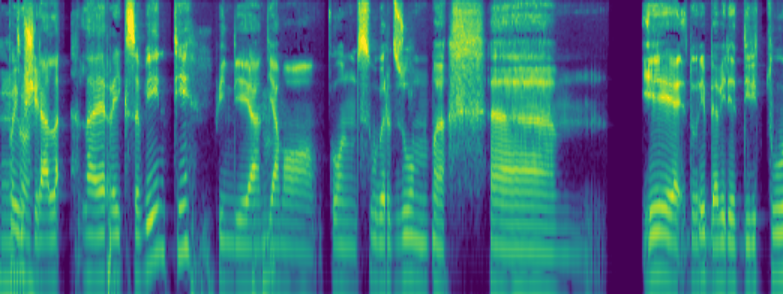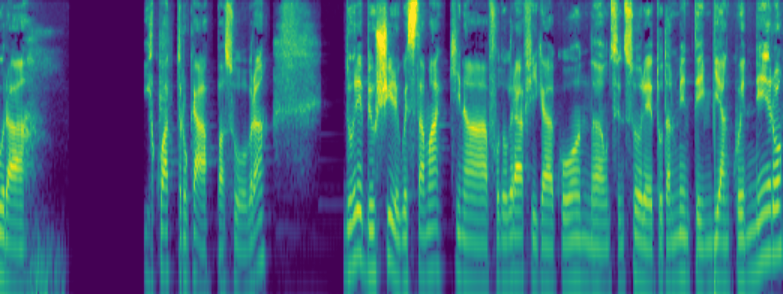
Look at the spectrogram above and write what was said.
Eh, poi so- uscirà la, la RX20, quindi Mhm. andiamo con super zoom ehm, e dovrebbe avere addirittura il 4K sopra. Dovrebbe uscire questa macchina fotografica con un sensore totalmente in bianco e nero.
